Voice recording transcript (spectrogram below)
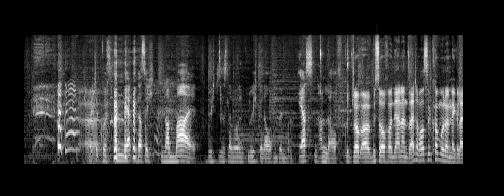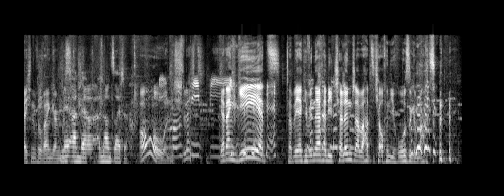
Ich möchte kurz anmerken, dass ich normal durch dieses Labyrinth durchgelaufen bin. Beim ersten Anlauf. Good Job, aber bist du auch an der anderen Seite rausgekommen oder an der gleichen, wo du reingegangen bist? Nee, an der anderen Seite. Oh, nicht schlecht. Ja, dann geh jetzt. Tabea gewinnt nachher die Challenge, aber hat sich auch in die Hose gemacht.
